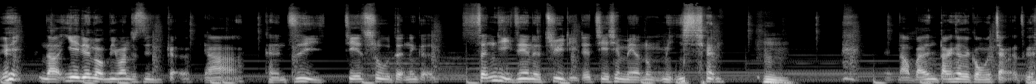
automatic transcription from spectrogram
因为你知道夜店这种地方就是一个啊，可能自己接触的那个身体之间的距离的界限没有那么明显。嗯，然后反正当下就跟我讲了这个，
